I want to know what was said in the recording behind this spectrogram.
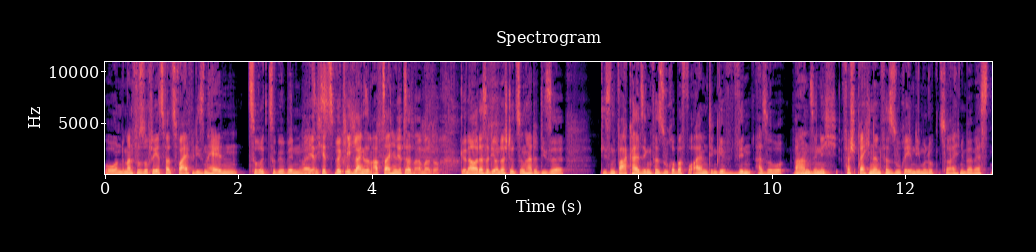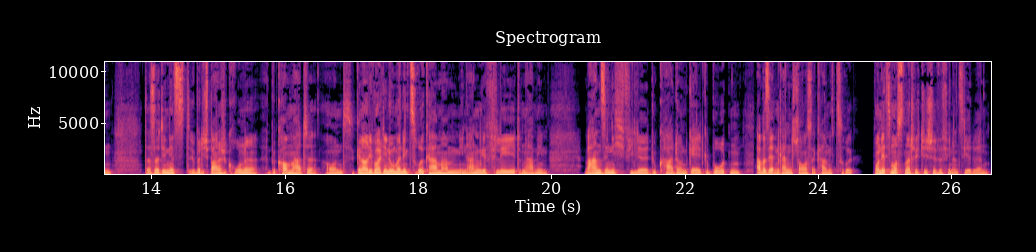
und man versuchte jetzt verzweifelt, diesen Helden zurückzugewinnen, weil Jetzt? sich jetzt wirklich langsam abzeichnete, Jetzt auf einmal doch. genau, dass er die Unterstützung hatte, diese diesen waghalsigen Versuch, aber vor allem den Gewinn, also wahnsinnig versprechenden Versuch, eben die Molukken zu erreichen über Westen, dass er den jetzt über die spanische Krone bekommen hatte. Und genau, die wollten ihn unbedingt zurückhaben, haben ihn angefleht und haben ihm wahnsinnig viele Dukate und Geld geboten. Aber sie hatten keine Chance, er kam nicht zurück. Und jetzt mussten natürlich die Schiffe finanziert werden.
